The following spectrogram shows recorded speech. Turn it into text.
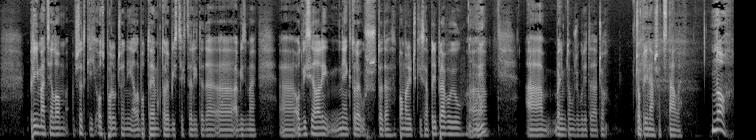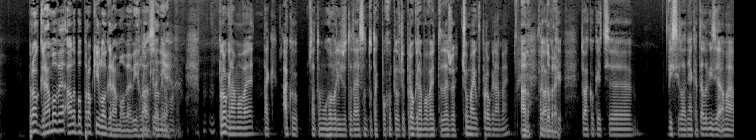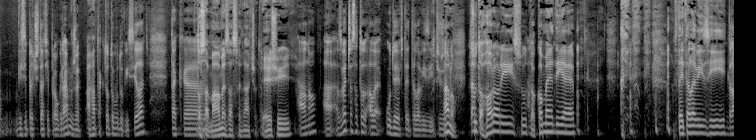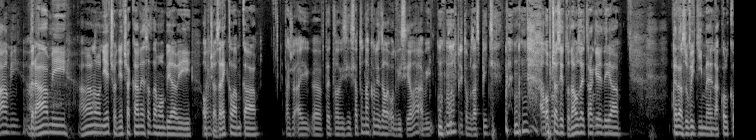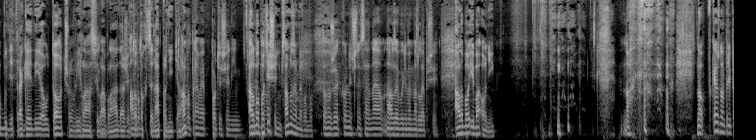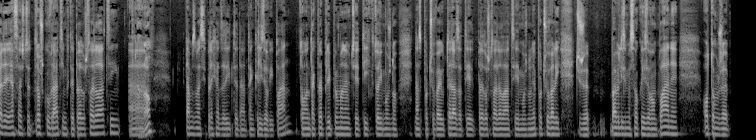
príjimateľom všetkých odporúčaní alebo tém, ktoré by ste chceli teda, uh, aby sme uh, odvysielali. Niektoré už teda pomaličky sa pripravujú uh-huh. a verím tomu, že bude teda čo, čo prinášať stále. No, Programové alebo prokilogramové vyhlásenie? Programové. programové, tak ako sa tomu hovorí, že teda ja som to tak pochopil, že programové, teda, že čo majú v programe. Áno, tak to dobre. Ako ke, to ako keď e, vysiela nejaká televízia a má, vy si prečítate program, že aha, tak toto budú vysielať, tak... E, to sa máme zase na čo tešiť. Áno, a zväčša sa to ale udeje v tej televízii. Čiže áno, tam... sú to horory, sú to komédie. tej televízii. Drámy. Drámy, áno, niečo nečakané sa tam objaví, občas reklamka. Takže aj e, v tej televízii sa to nakoniec ale odvysiela a vy uh-huh. buď pri tom zaspíte. Uh-huh. alebo... Občas je to naozaj tragédia. Teraz uvidíme, nakoľko bude tragédiou to, čo vyhlásila vláda, že alebo, toto chce naplniť. Ano? Alebo práve potešením. Alebo potešením, samozrejme. Lebo... Toho, že konečne sa na, naozaj budeme mať lepšie. Alebo iba oni. no. No, v každom prípade ja sa ešte trošku vrátim k tej predošlej relácii. Áno. Tam sme si prechádzali teda ten krízový plán. To len tak pre pripomenutie tých, ktorí možno nás počúvajú teraz a tie predošlé relácie možno nepočúvali. Čiže bavili sme sa o krízovom pláne, o tom, že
